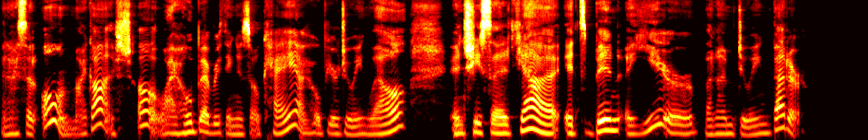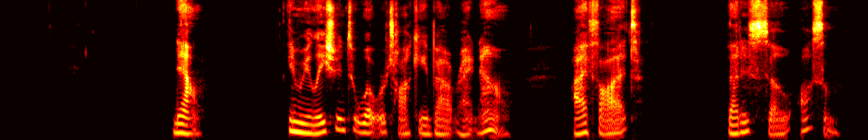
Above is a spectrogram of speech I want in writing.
And I said, Oh my gosh. Oh, I hope everything is okay. I hope you're doing well. And she said, Yeah, it's been a year, but I'm doing better. Now, in relation to what we're talking about right now, I thought that is so awesome.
